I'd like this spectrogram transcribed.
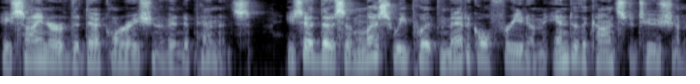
a signer of the Declaration of Independence. He said this Unless we put medical freedom into the Constitution,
